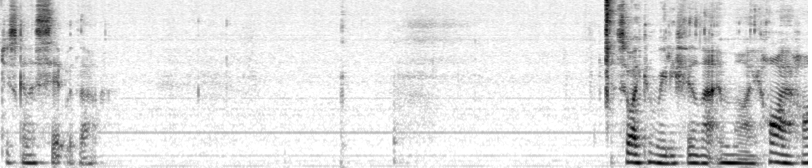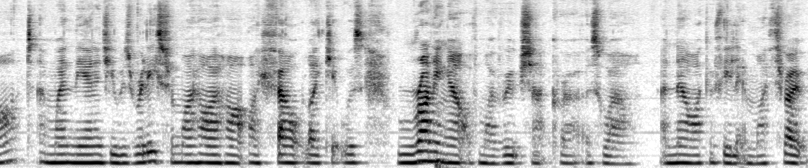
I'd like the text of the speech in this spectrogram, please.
Just going to sit with that. So I can really feel that in my higher heart. And when the energy was released from my higher heart, I felt like it was running out of my root chakra as well. And now I can feel it in my throat.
